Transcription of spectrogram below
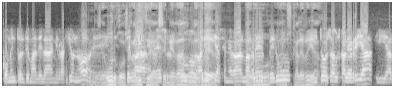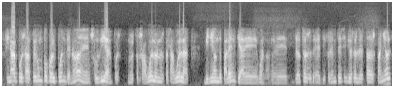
comento el tema de la emigración, ¿no? Desde eh, Burgos, Galicia, Senegal, Magreb, Galicia, Senegal, Magreb, Perú, y todos a Euskal Herria y al final pues hacer un poco el puente, ¿no? En su día, pues nuestros abuelos, nuestras abuelas vinieron de Palencia, de bueno, de, otros diferentes sitios del Estado español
